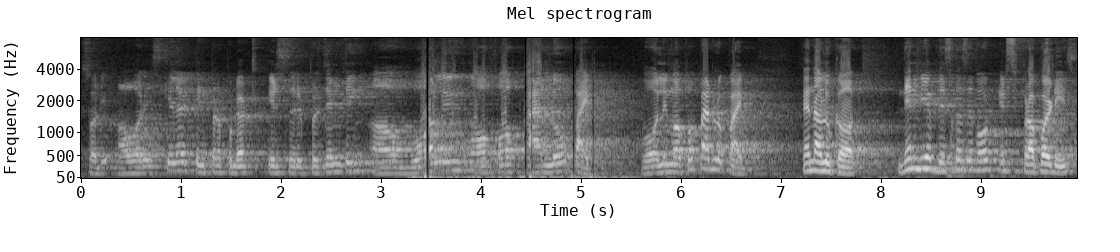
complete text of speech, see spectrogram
sorry our scalar triple product is representing a volume of a parallel pipe volume of a parallel pipe. Then now look up then we have discussed about its properties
